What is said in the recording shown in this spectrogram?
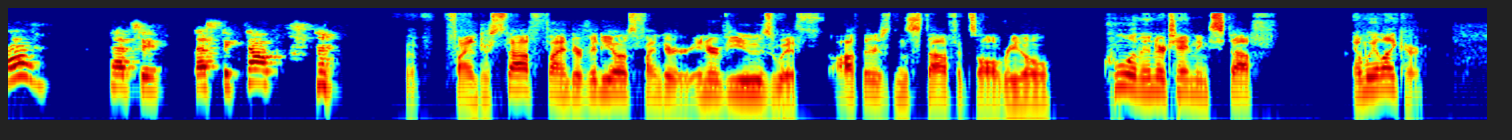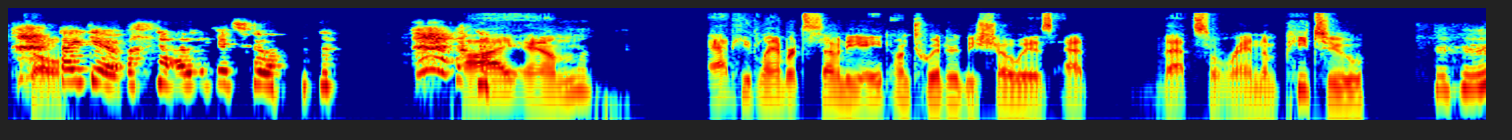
eh, that's it. That's TikTok. find her stuff, find her videos, find her interviews with authors and stuff. It's all real cool and entertaining stuff. And we like her. So Thank you. I like it too. I am at Heath Lambert 78 on Twitter. The show is at That's So Random P2. hmm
